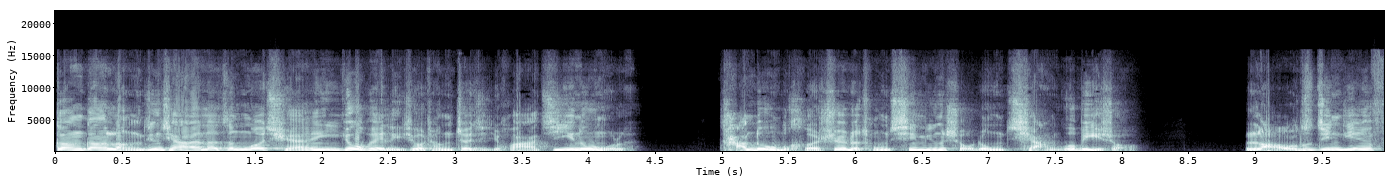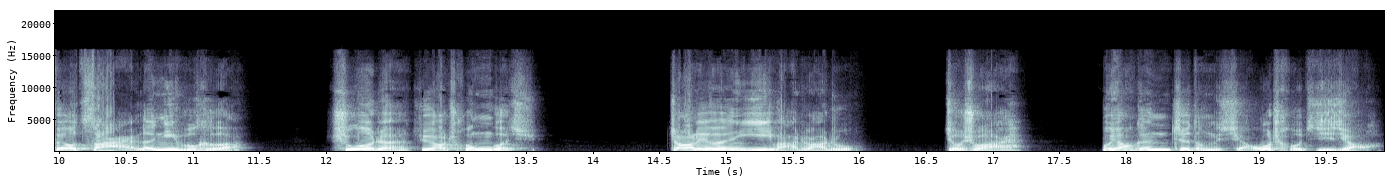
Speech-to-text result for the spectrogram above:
刚刚冷静下来的曾国荃又被李秀成这几句话激怒了。他怒不可遏地从亲兵手中抢过匕首，老子今天非要宰了你不可！说着就要冲过去。赵烈文一把抓住，就说：“哎，不要跟这等小丑计较啊！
